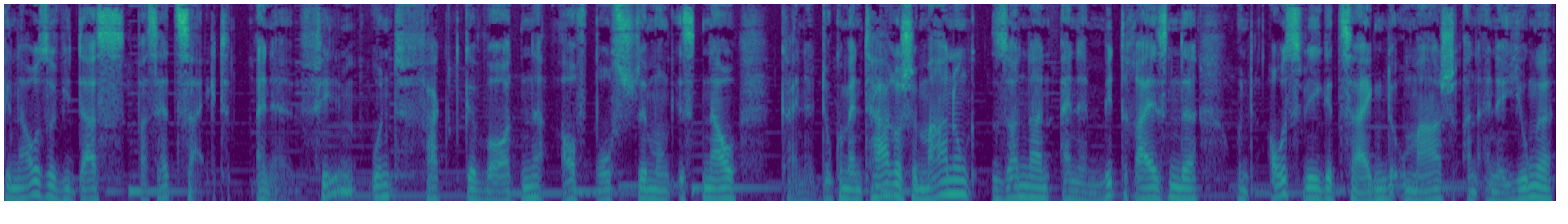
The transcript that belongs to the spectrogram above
genauso wie das, was er zeigt. Eine Film- und Fakt gewordene Aufbruchsstimmung ist Now keine dokumentarische Mahnung, sondern eine mitreißende und Auswege zeigende Hommage an eine junge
